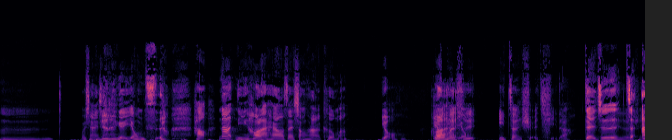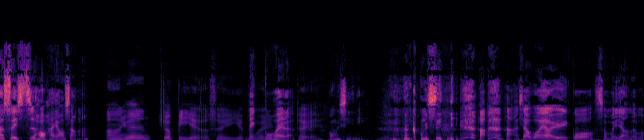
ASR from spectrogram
嗯，我想一下那个用词。好，那你后来还要再上他的课吗？有，因为我们是一整学期的啊、对，就是这啊，所以之后还要上吗？嗯，因为就毕业了，所以也不没不会了，对，恭喜你，恭喜你。好好，小波有遇过什么样的吗？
